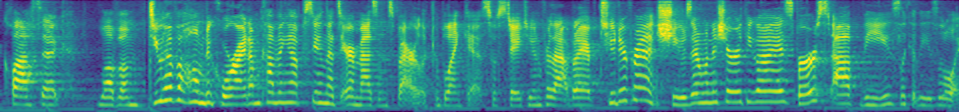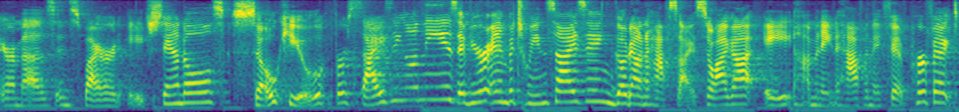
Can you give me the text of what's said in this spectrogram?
Classic, Love them. Do you have a home decor item coming up soon that's Hermes inspired, like the blanket. So stay tuned for that. But I have two different shoes I want to share with you guys. First up, these, look at these little Hermes inspired H sandals. So cute. For sizing on these, if you're in between sizing, go down a half size. So I got eight, I'm an eight and a half and they fit perfect.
